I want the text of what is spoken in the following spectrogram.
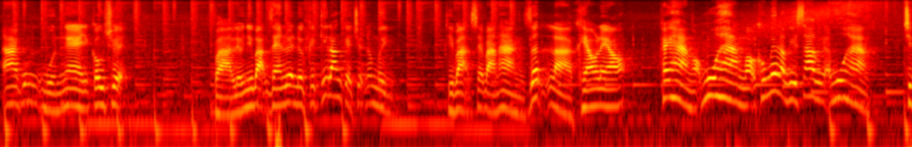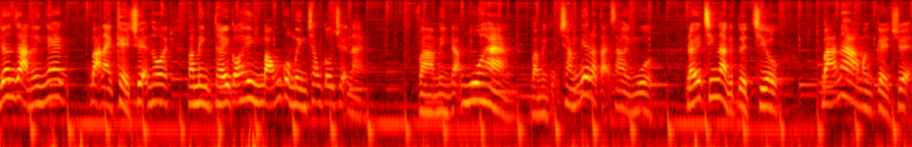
ai cũng muốn nghe những câu chuyện. Và nếu như bạn rèn luyện được cái kỹ năng kể chuyện cho mình, thì bạn sẽ bán hàng rất là khéo léo. Khách hàng họ mua hàng họ không biết là vì sao mình lại mua hàng. Chỉ đơn giản mình nghe bạn này kể chuyện thôi và mình thấy có hình bóng của mình trong câu chuyện này. Và mình đã mua hàng và mình cũng chẳng biết là tại sao mình mua. Đấy chính là cái tuyệt chiêu bán hàng bằng kể chuyện.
